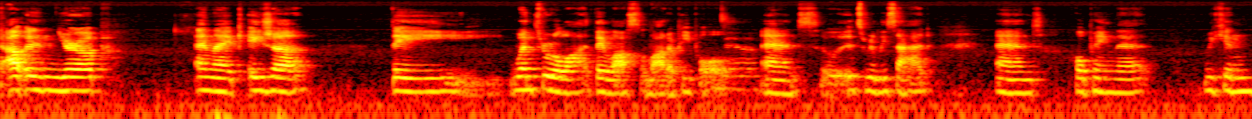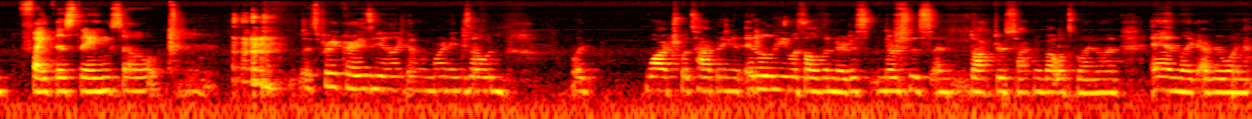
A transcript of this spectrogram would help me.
out in Europe and like Asia, they went through a lot. They lost a lot of people, Yeah. and so it's really sad. And hoping that we can fight this thing. So it's pretty crazy. Like in the mornings, I would like watch what's happening in Italy with all the nurses, nurses and doctors talking about what's going on, and like everyone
